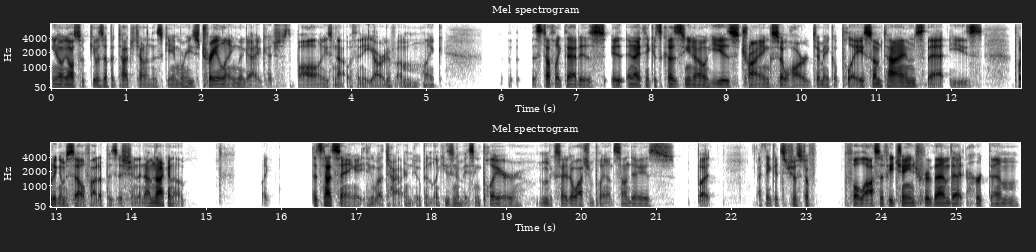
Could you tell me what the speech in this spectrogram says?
you know, he also gives up a touchdown in this game where he's trailing the guy who catches the ball and he's not within a yard of him. Like uh, stuff like that is, i and I think it's because you know he is trying so hard to make a play sometimes that he's putting himself out of position. And I'm not gonna like that's not saying anything about Tyler Nubin. Like he's an amazing player. I'm excited to watch him play on Sundays, but I think it's just a philosophy change for them that hurt them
